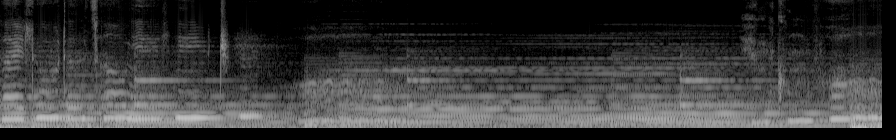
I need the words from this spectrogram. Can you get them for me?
带路的草也一直落。眼空我，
